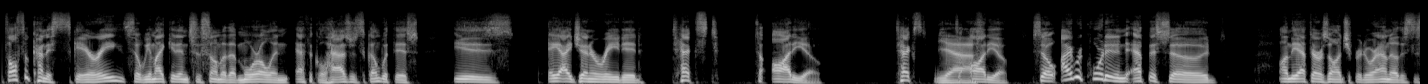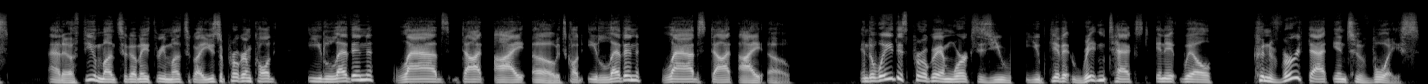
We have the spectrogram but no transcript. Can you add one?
It's also kind of scary. So we might get into some of the moral and ethical hazards that come with this is AI generated text to audio. Text Yeah. to audio. So I recorded an episode on the After Hours Entrepreneur. I don't know, this is, I don't know, a few months ago, maybe three months ago. I used a program called 11labs.io. It's called 11labs.io. And the way this program works is you you give it written text and it will convert that into voice.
